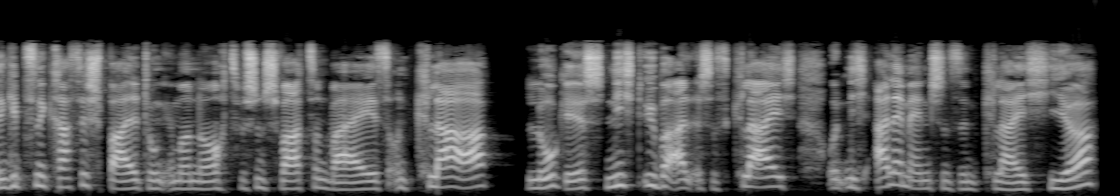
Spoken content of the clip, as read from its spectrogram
Dann gibt's eine krasse Spaltung immer noch zwischen Schwarz und Weiß. Und klar, logisch, nicht überall ist es gleich und nicht alle Menschen sind gleich hier.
